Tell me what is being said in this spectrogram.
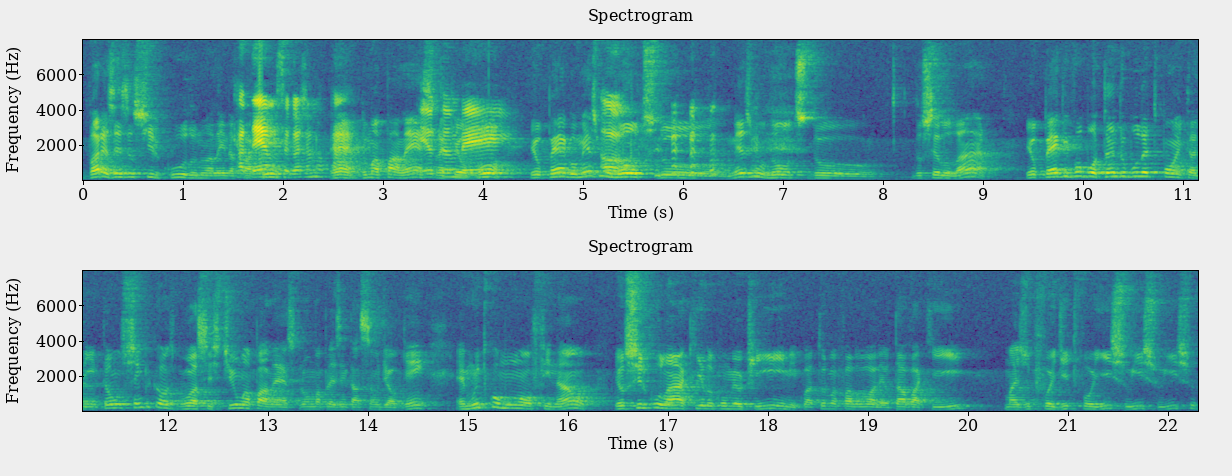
Várias vezes eu circulo no Além da Caderno, você gosta de anotar? É, de uma palestra eu que também. eu vou, eu pego o mesmo oh. notes do mesmo notes do, do celular eu pego e vou botando o bullet point ali. Então, sempre que eu vou assistir uma palestra ou uma apresentação de alguém, é muito comum ao final eu circular aquilo com o meu time, com a turma falou, olha, eu estava aqui, mas o que foi dito foi isso, isso, isso.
